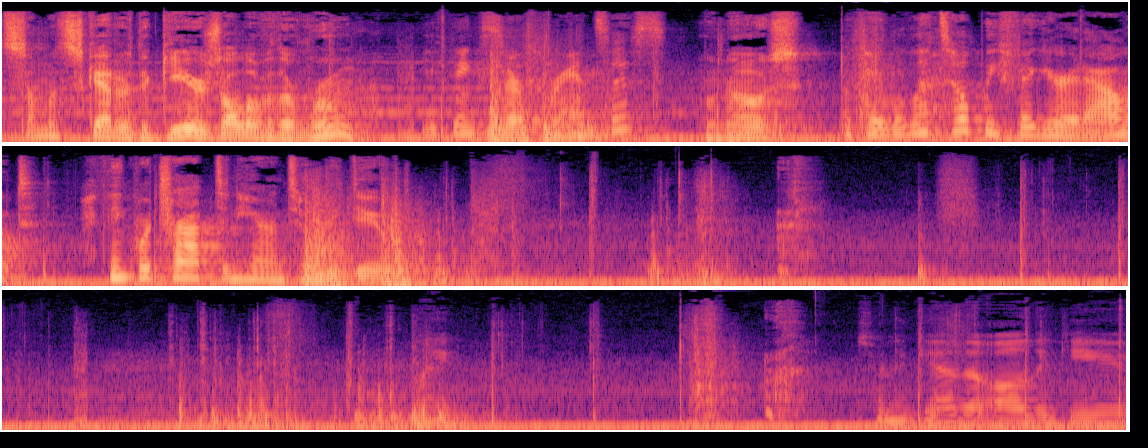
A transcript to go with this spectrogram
But someone scattered the gears all over the room. You think Sir Francis? Who knows? Okay, well, let's hope we figure it out. I think we're trapped in here until we do. Wait. Trying to gather all the gears.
